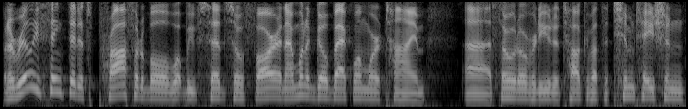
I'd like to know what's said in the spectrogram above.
But I really think that it's profitable what we've said so far. And I want to go back one more time, uh, throw it over to you to talk about the temptation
